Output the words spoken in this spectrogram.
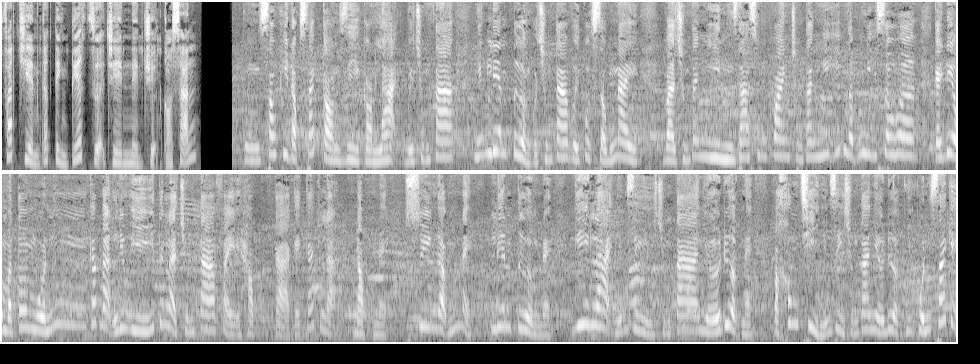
phát triển các tình tiết dựa trên nền truyện có sẵn. Ừ, sau khi đọc sách còn gì còn lại với chúng ta, những liên tưởng của chúng ta với cuộc sống này và chúng ta nhìn ra xung quanh, chúng ta nghĩ ngẫm nghĩ sâu hơn. Cái điều mà tôi muốn các bạn lưu ý tức là chúng ta phải học cả cái cách là đọc này, suy ngẫm này, liên tưởng này, ghi lại những gì chúng ta nhớ được này và không chỉ những gì chúng ta nhớ được những cuốn sách ấy,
